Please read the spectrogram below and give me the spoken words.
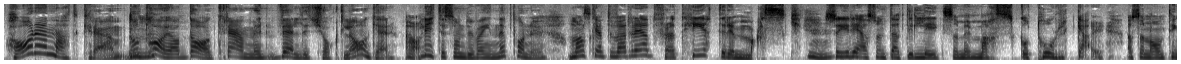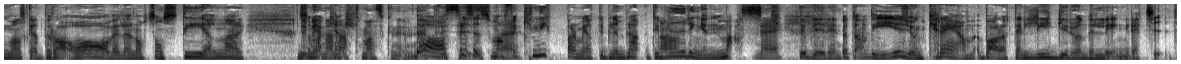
har en nattkräm, då tar jag dagkräm med väldigt tjockt lager. Mm. Ja. Lite som du var inne på nu. Man ska inte vara rädd för att heter det mask Mm. så är det alltså inte att det ligger som en mask och torkar. Alltså någonting man ska dra av eller något som stelnar. Du Så man menar kanske- nattmask nu? Nej, ja, precis. precis. Man Nej. förknippar med att det blir, bland... det Ja. blir ingen mask. Nej, det blir det inte. Utan det är ju en kräm, bara att den ligger under längre tid.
